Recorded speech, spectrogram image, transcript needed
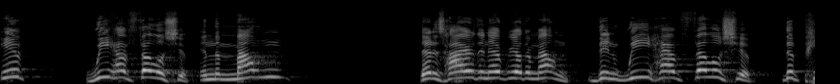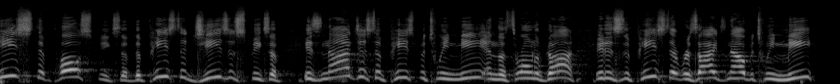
If we have fellowship in the mountain that is higher than every other mountain, then we have fellowship. The peace that Paul speaks of, the peace that Jesus speaks of, is not just a peace between me and the throne of God. It is the peace that resides now between me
